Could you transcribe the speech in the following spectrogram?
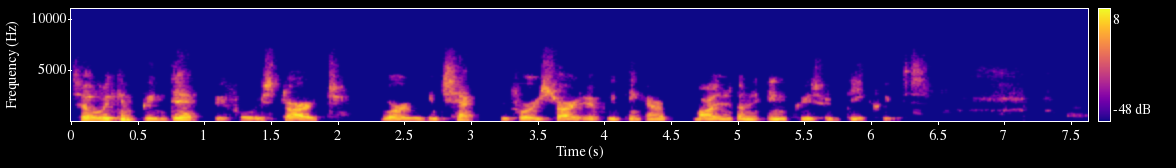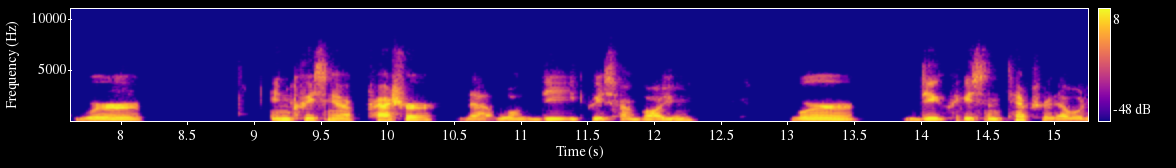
So we can predict before we start, or we can check before we start if we think our volume is going to increase or decrease. We're increasing our pressure, that will decrease our volume. We're decreasing temperature, that will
